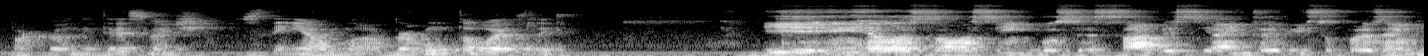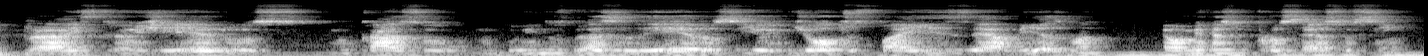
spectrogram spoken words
Bacana, interessante. Você tem alguma pergunta, Wesley? E em relação assim, você sabe se a entrevista, por exemplo, para estrangeiros, no caso, incluindo os brasileiros e de outros países, é a mesma? É o mesmo processo, assim?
